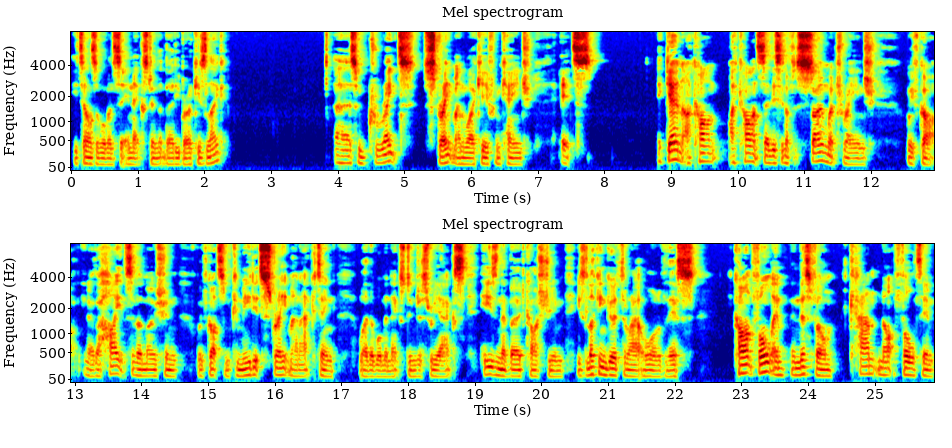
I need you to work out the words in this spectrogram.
He tells a woman sitting next to him that Birdy broke his leg. Uh, some great straight man work here from Cage. It's again, I can't, I can't say this enough. There's so much range. We've got, you know, the heights of emotion. We've got some comedic straight man acting where the woman next to him just reacts. He's in a bird costume. He's looking good throughout all of this. Can't fault him in this film. Can not fault him.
